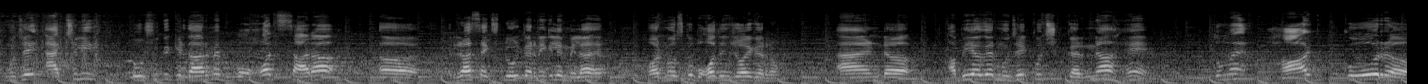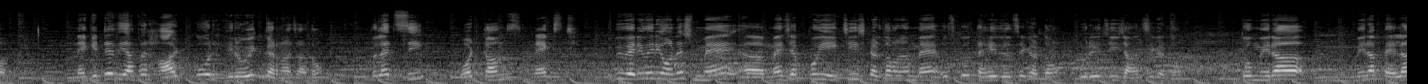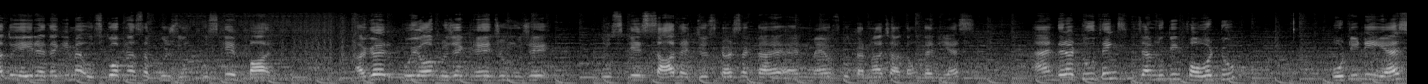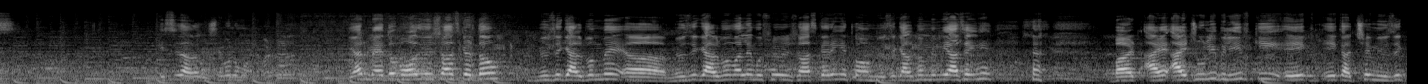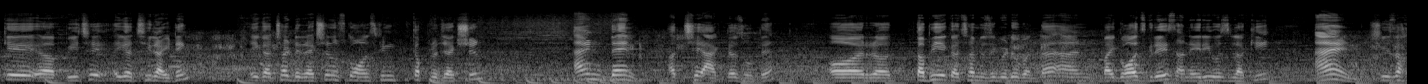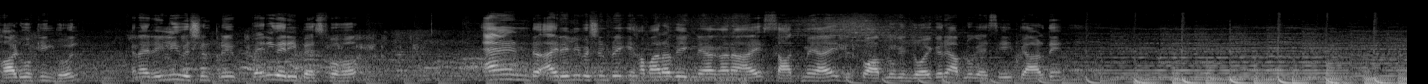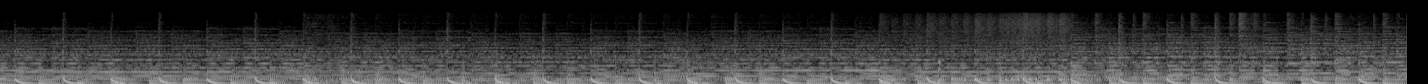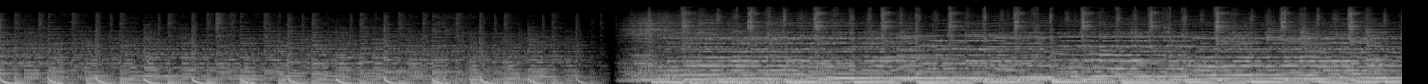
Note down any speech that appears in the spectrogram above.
मुझे एक्चुअली टोशू के किरदार में बहुत सारा uh, रस एक्सप्लोर करने के लिए मिला है और मैं उसको बहुत इन्जॉय कर रहा हूँ। एंड अभी अगर मुझे कुछ करना है तो मैं हार्ड कोर नेगेटिव या फिर हार्ड कोर हीरोइक करना चाहता हूँ। तो let's see what comes next to be very very honest मैं मैं जब कोई एक चीज़ करता हूँ ना, मैं उसको तहे दिल से करता हूँ, पूरी जी जान से करता हूँ। तो मेरा मेरा पहला तो यही रहता है कि मैं उसको अपना सब कुछ दूँ। उसके बाद अगर कोई और प्रोजेक्ट है जो मुझे उसके साथ एडजस्ट कर सकता है एंड मैं उसको करना चाहता हूँ then yes and there are two things which I am looking forward to O T T yes इससे ज़्यादा कुछ नहीं बोलूँगा। यार, मैं तो बहुत विश्वास करता हूँ। म्यूज़िक एल्बम में म्यूज़िक एल्बम वाले मुझ पर विश्वास करेंगे तो हम म्यूज़िक एल्बम में भी आ जाएँगे। But I I truly believe कि एक एक अच्छे म्यूज़िक के पीछे एक अच्छी राइटिंग एक अच्छा डायरेक्शन उसको ऑन स्क्रीन का प्रोजेक्शन एंड देन अच्छे एक्टर्स होते हैं। और तभी एक अच्छा म्यूज़िक वीडियो बनता है। And by God's grace Aneri was lucky and she is a hard working girl and I really wish and pray very very best for her and I really wish and pray कि हमारा भी एक नया गाना आए, साथ में आए, जिसको आप लोग इन्जॉय करें, आप लोग ऐसे ही प्यार दें।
